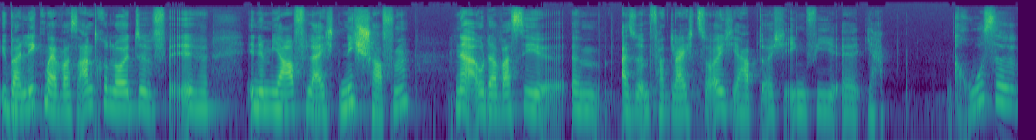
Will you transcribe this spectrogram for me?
Überleg mal, was andere Leute äh, in einem Jahr vielleicht nicht schaffen. Ne, oder was sie, ähm, also im Vergleich zu euch, ihr habt euch irgendwie, äh, ihr habt große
